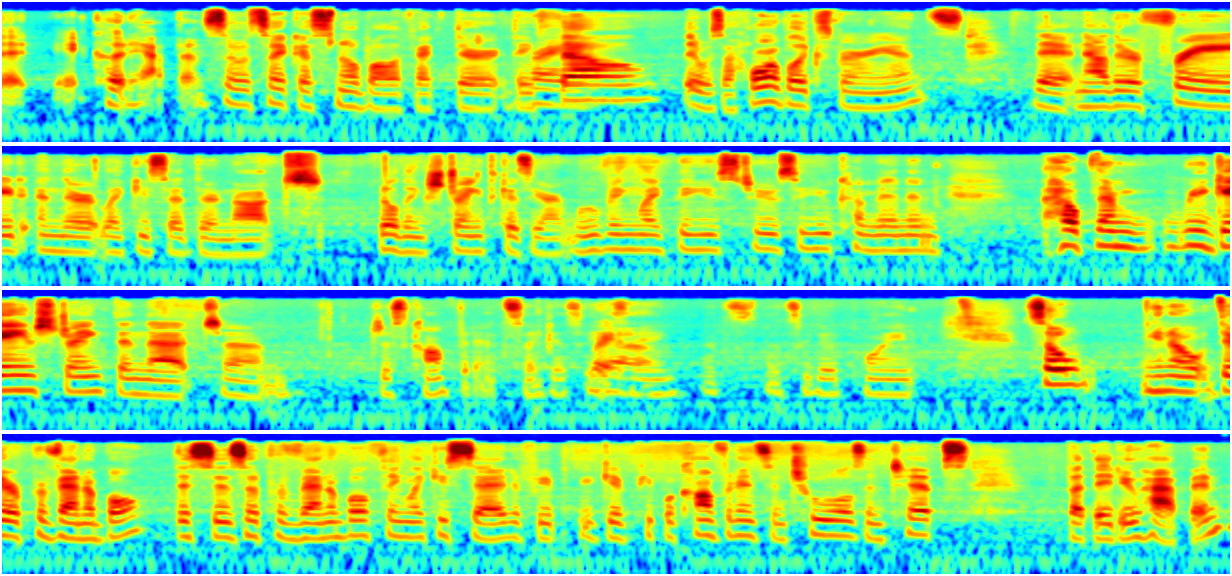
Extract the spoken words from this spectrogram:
that it could happen. So it's like a snowball effect. They're, they Right. fell. It was a horrible experience. They now they're afraid, and they're like you said, they're not building strength because they aren't moving like they used to. So you come in and help them regain strength in that um, just confidence. I guess you're saying that's that's a good point. So you know they're preventable. This is a preventable thing, like you said. If you, you give people confidence and tools and tips, but they do happen.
